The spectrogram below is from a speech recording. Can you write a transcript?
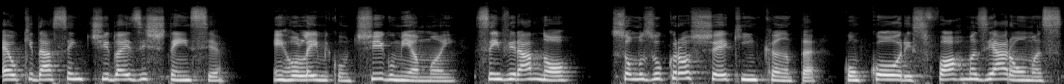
é o que dá sentido à existência. Enrolei-me contigo, minha mãe, sem virar nó. Somos o crochê que encanta, com cores, formas e aromas.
